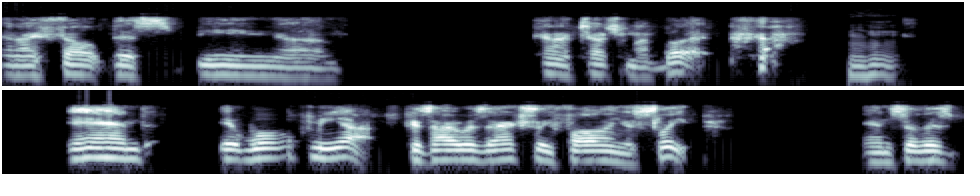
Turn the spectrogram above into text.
and I felt this being um, kind of touch my butt. Mhm. and it woke me up because I was actually falling asleep. And so this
